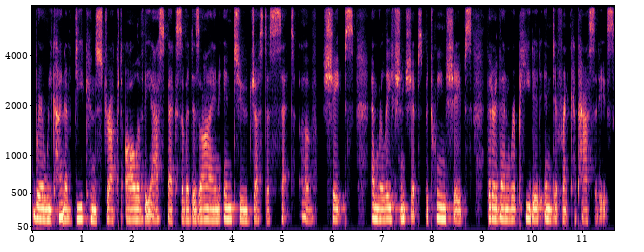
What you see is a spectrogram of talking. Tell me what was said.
where we kind of deconstruct all of the aspects of a design into just a set of shapes and relationships between shapes that are then repeated in different capacities.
